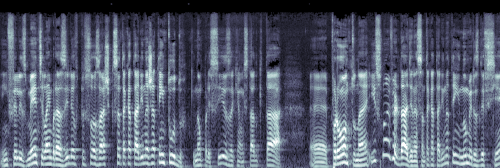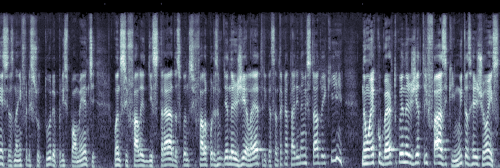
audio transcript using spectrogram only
infelizmente, lá em Brasília, as pessoas acham que Santa Catarina já tem tudo, que não precisa, que é um estado que está é, pronto, né? Isso não é verdade, né? Santa Catarina tem inúmeras deficiências na infraestrutura, principalmente quando se fala de estradas, quando se fala, por exemplo, de energia elétrica. Santa Catarina é um estado aí que não é coberto com energia trifásica em muitas regiões.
